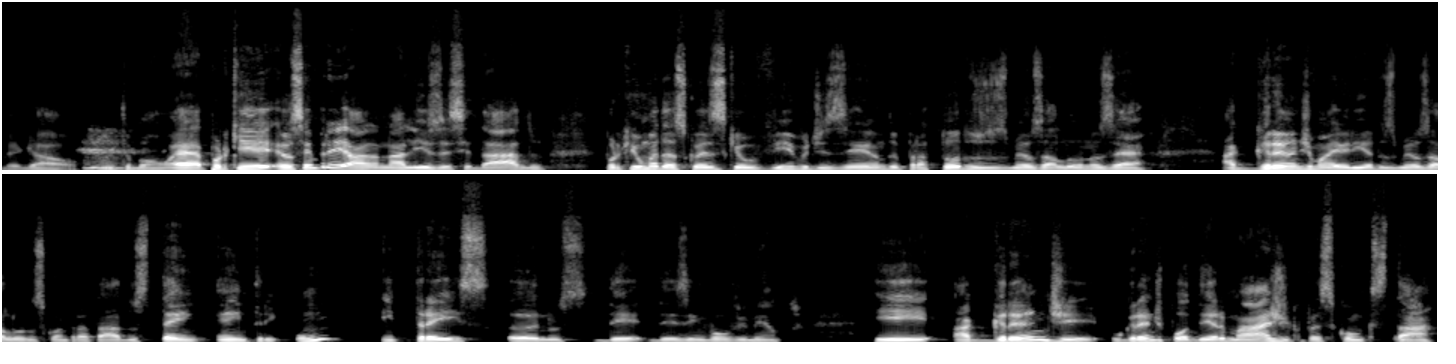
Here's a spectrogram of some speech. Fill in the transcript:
Legal, muito bom. É, porque eu sempre analiso esse dado, porque uma das coisas que eu vivo dizendo para todos os meus alunos é: a grande maioria dos meus alunos contratados tem entre um e três anos de desenvolvimento. E a grande, o grande poder mágico para se conquistar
